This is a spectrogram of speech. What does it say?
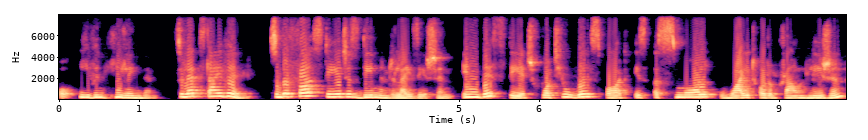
or even healing them. So let's dive in. So the first stage is demineralization. In this stage, what you will spot is a small white or a brown lesion.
